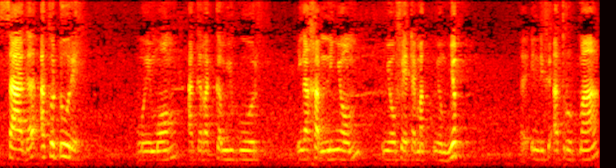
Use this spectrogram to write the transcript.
saaga ak a dóore muy moom ak rakkam yu góor yi nga xam ni ñoom ñoo féete mag ñoom ñëpp indi fi attroupement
